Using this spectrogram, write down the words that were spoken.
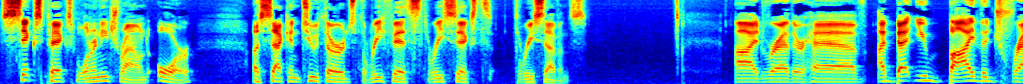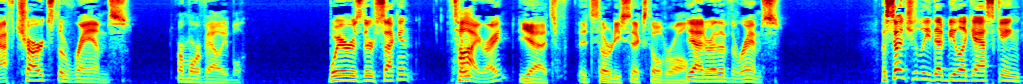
Six picks, one in each round, or a second, two thirds, three fifths, three sixths, three sevenths. I'd rather have. I bet you by the draft charts, the Rams are more valuable. Where is their second? Tie, right? Yeah, it's it's thirty sixth overall. Yeah, I'd rather have the Rams. Essentially, that'd be like asking,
